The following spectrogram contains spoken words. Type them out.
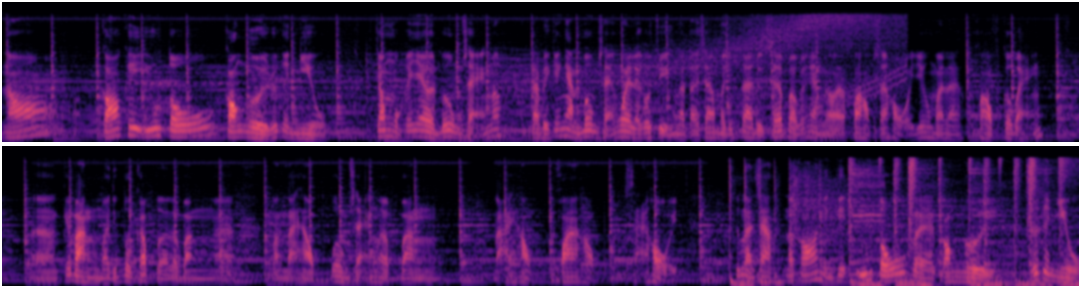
nó có cái yếu tố con người rất là nhiều. Trong một cái giai đoạn bất động sản nó tại vì cái ngành bất động sản quay lại câu chuyện là tại sao mà chúng ta được xếp vào cái ngành, gọi là, khoa học xã hội chứ không phải là khoa học cơ bản. À, cái bằng mà chúng tôi cấp là, là bằng, à, bằng đại học bất động sản là bằng đại học khoa học xã hội. Tức là sao? Nó có những cái yếu tố về con người rất là nhiều.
